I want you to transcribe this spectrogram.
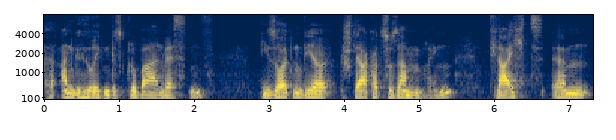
äh, Angehörigen des globalen Westens, die sollten wir stärker zusammenbringen. Vielleicht ähm,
